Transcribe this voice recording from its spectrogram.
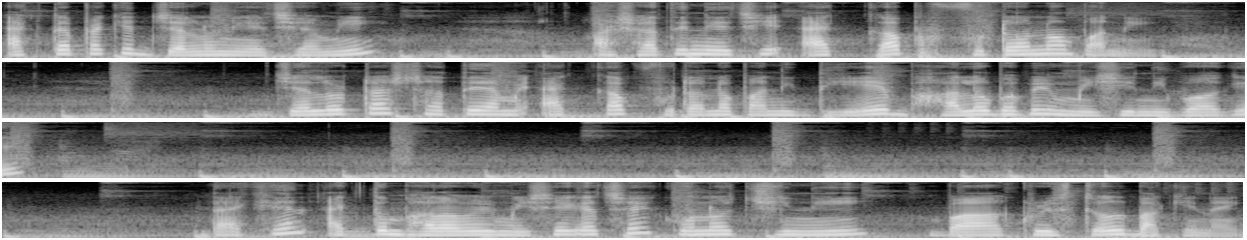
একটা প্যাকেট জেলো নিয়েছি আমি, আর সাথে নিয়েছি এক কাপ ফুটানো পানি। জেলোটার সাথে আমি এক কাপ ফুটানো পানি দিয়ে ভালোভাবে মিশিয়ে নিব আগে। দেখেন, একদম ভালোভাবে মিশে গেছে, কোনো চিনি বা ক্রিস্টাল বাকি নাই।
